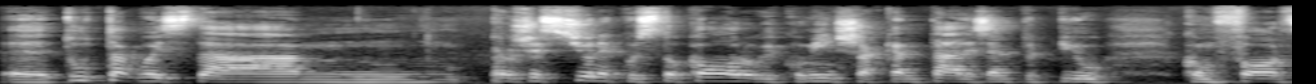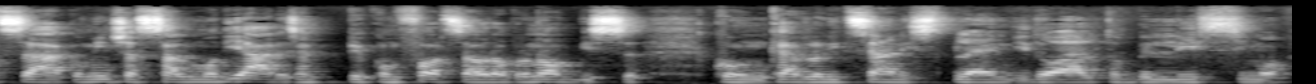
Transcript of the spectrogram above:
Eh, tutta questa mh, mm, processione questo coro che comincia a cantare sempre più con forza comincia a salmodiare sempre più con forza Ora Pro Nobis con Carlo Lizzani splendido alto bellissimo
